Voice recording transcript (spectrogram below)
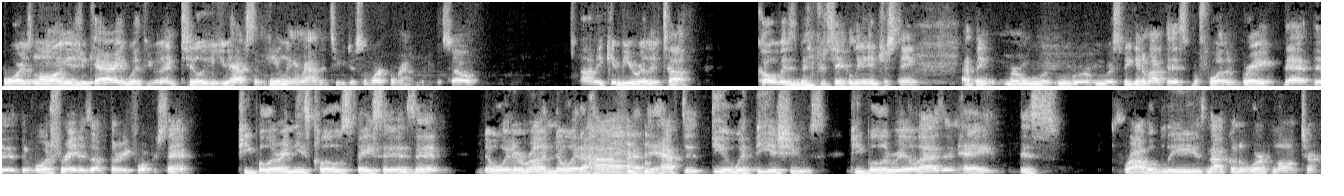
for as long as you carry it with you until you have some healing around it, until you do some work around it. So um, it can be really tough. COVID has been particularly interesting. I think remember we were, we were we were speaking about this before the break that the divorce rate is up 34 percent. People are in these closed spaces and nowhere to run, nowhere to hide. they have to deal with the issues people are realizing, hey, this probably is not going to work long term.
